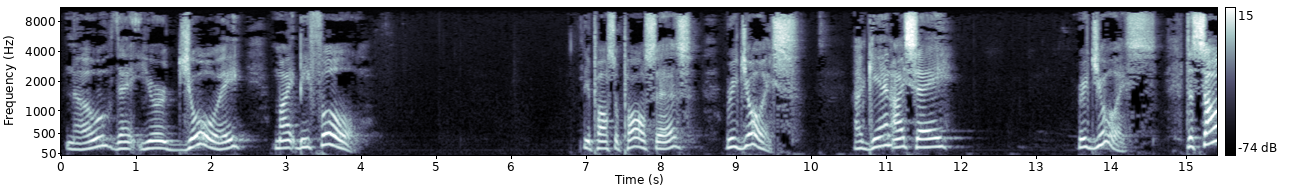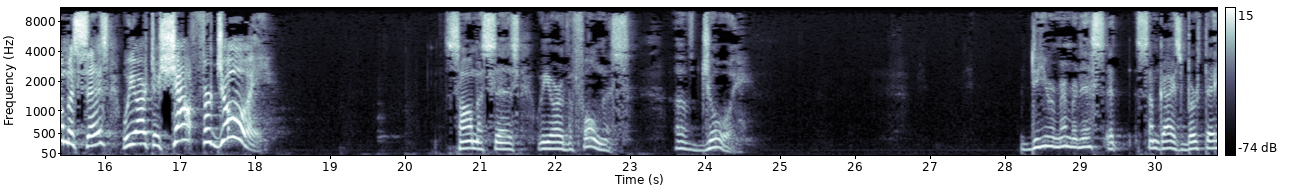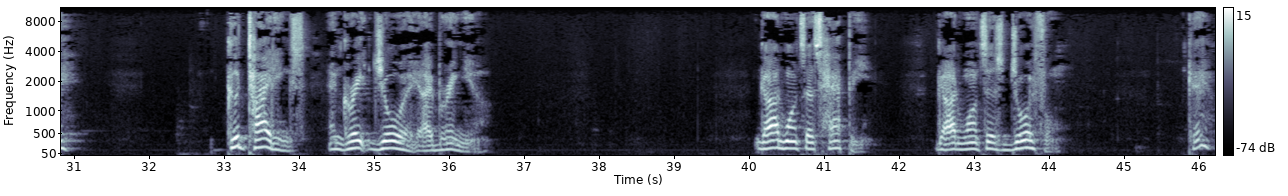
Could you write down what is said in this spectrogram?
No, that your joy might be full. The apostle Paul says, rejoice. Again, I say, rejoice. The psalmist says we are to shout for joy. Psalmist says we are the fullness of joy. Do you remember this at some guy's birthday? Good tidings and great joy I bring you. God wants us happy. God wants us joyful. Okay?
